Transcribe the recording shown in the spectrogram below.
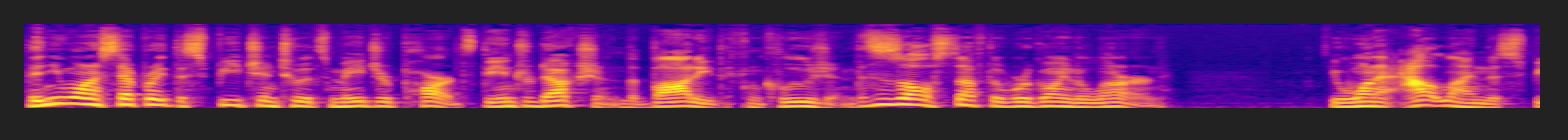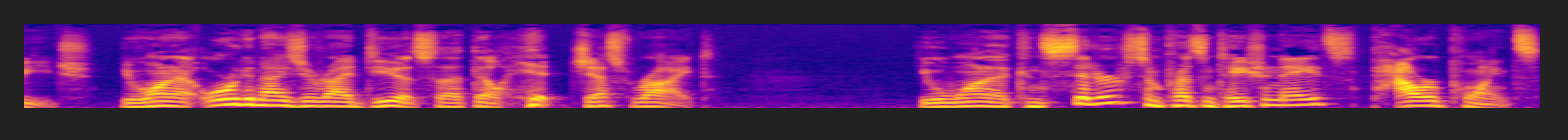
Then you want to separate the speech into its major parts the introduction, the body, the conclusion. This is all stuff that we're going to learn. You want to outline the speech. You want to organize your ideas so that they'll hit just right. You'll want to consider some presentation aids. PowerPoints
